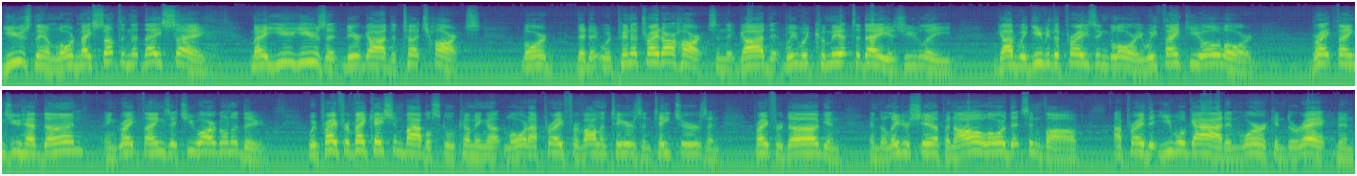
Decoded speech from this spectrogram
Use them, Lord. May something that they say, may you use it, dear God, to touch hearts. Lord, that it would penetrate our hearts and that, God, that we would commit today as you lead. God, we give you the praise and glory. We thank you, O Lord. Great things you have done and great things that you are going to do. We pray for Vacation Bible School coming up, Lord. I pray for volunteers and teachers and pray for Doug and and the leadership and all, Lord, that's involved. I pray that you will guide and work and direct and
